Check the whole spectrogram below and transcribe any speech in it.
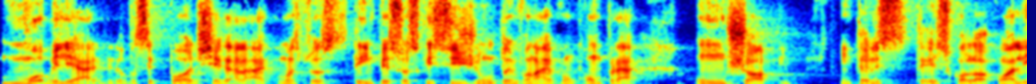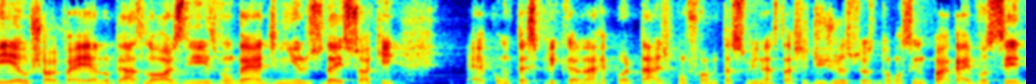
mobiliário. Então, você pode chegar lá, como as pessoas, tem pessoas que se juntam e vão lá e vão comprar um shopping. Então eles, eles colocam ali, o shopping vai alugar as lojas e eles vão ganhar dinheiro disso daí. Só que, é, como está explicando na reportagem, conforme está subindo as taxas de juros, as pessoas não estão conseguindo pagar e você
